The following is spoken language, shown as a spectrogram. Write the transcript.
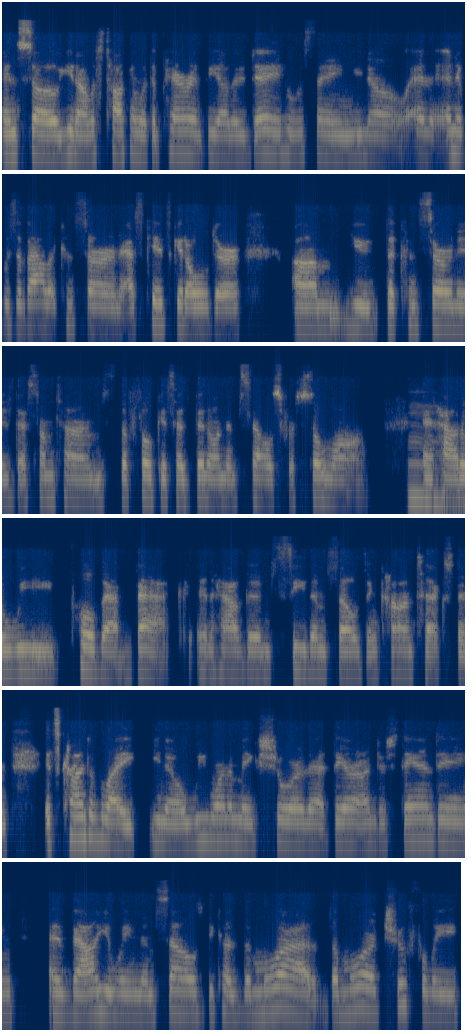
And so, you know, I was talking with a parent the other day who was saying, you know, and and it was a valid concern as kids get older, um, you the concern is that sometimes the focus has been on themselves for so long mm. and how do we pull that back and have them see themselves in context and it's kind of like you know we want to make sure that they're understanding and valuing themselves because the more I, the more truthfully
